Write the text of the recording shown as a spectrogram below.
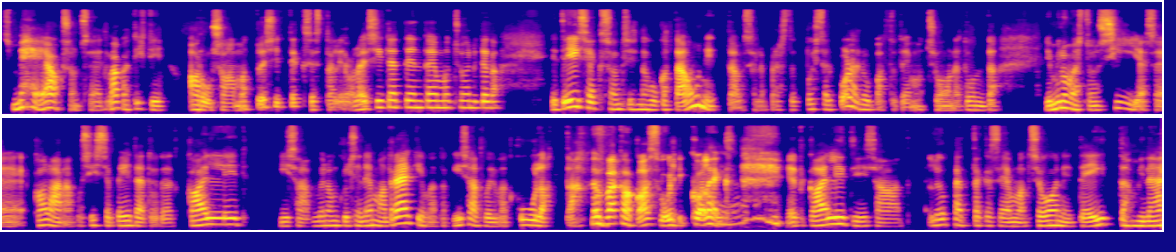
siis mehe jaoks on see väga tihti arusaamatu esiteks, sest tal ei ole sidet enda emotsioonidega. ja teiseks on siis nagu ka taunitav, sellepärast et poistel pole lubatud emotsioone tunda. ja minu meelest on siia see kala nagu sisse peidetud, et kallid isad, meil on küll siin emad räägivad, aga isad võivad kuulata väga kasulik oleks, et kallid isad, lõpetage see emotsioonide eitamine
